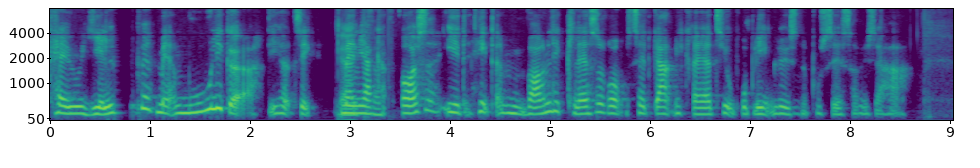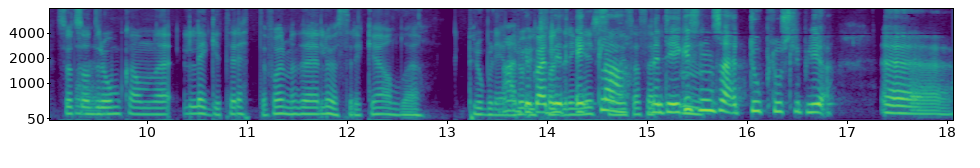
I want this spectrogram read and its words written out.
kan jo hjælpe med at muliggøre de her ting. Ja, Men jeg kan også i et helt vanligt klasserum sætte gang i kreative problemløsende processer, hvis jeg har. Så et sånt rum kan øh, lægge til rette for, men det løser ikke alle problemer Nej, og udfordringer. Det enklere, sånn men det er ikke mm. sådan, så at du pludselig bliver, øh,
